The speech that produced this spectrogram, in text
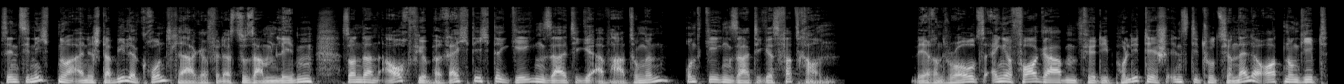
sind sie nicht nur eine stabile Grundlage für das Zusammenleben, sondern auch für berechtigte gegenseitige Erwartungen und gegenseitiges Vertrauen. Während Rawls enge Vorgaben für die politisch-institutionelle Ordnung gibt,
